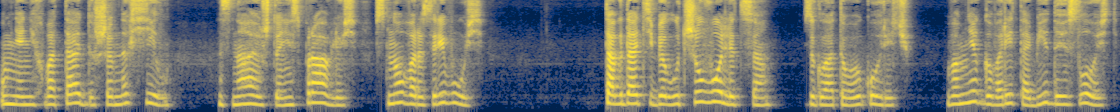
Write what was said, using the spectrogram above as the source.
у меня не хватает душевных сил. Знаю, что не справлюсь, снова разревусь. «Тогда тебе лучше уволиться», – заглатываю горечь. Во мне говорит обида и злость.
